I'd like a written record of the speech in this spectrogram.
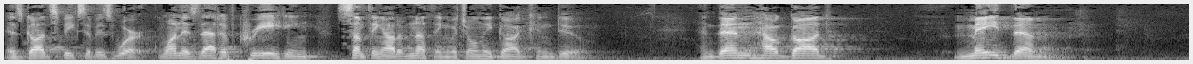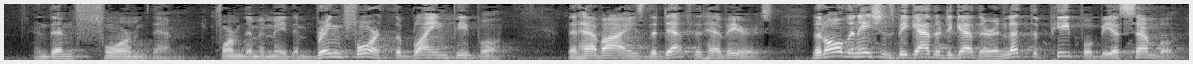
As God speaks of his work, one is that of creating something out of nothing, which only God can do. And then how God made them and then formed them, formed them and made them. Bring forth the blind people that have eyes, the deaf that have ears. Let all the nations be gathered together, and let the people be assembled.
